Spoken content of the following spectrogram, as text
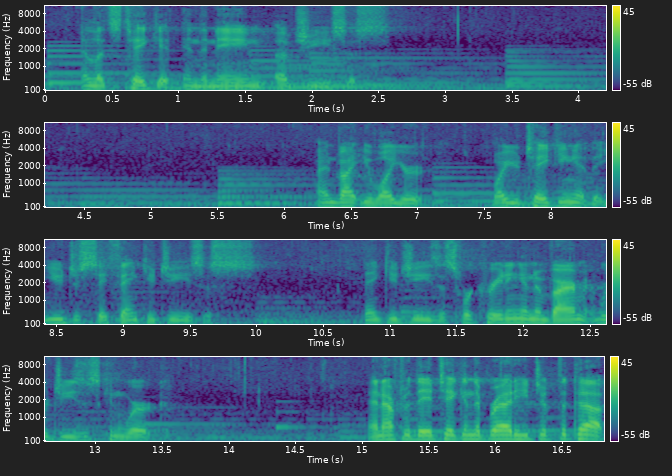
and let's take it in the name of Jesus. I invite you while you're while you're taking it that you just say thank you Jesus. Thank you, Jesus. We're creating an environment where Jesus can work. And after they had taken the bread, he took the cup.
